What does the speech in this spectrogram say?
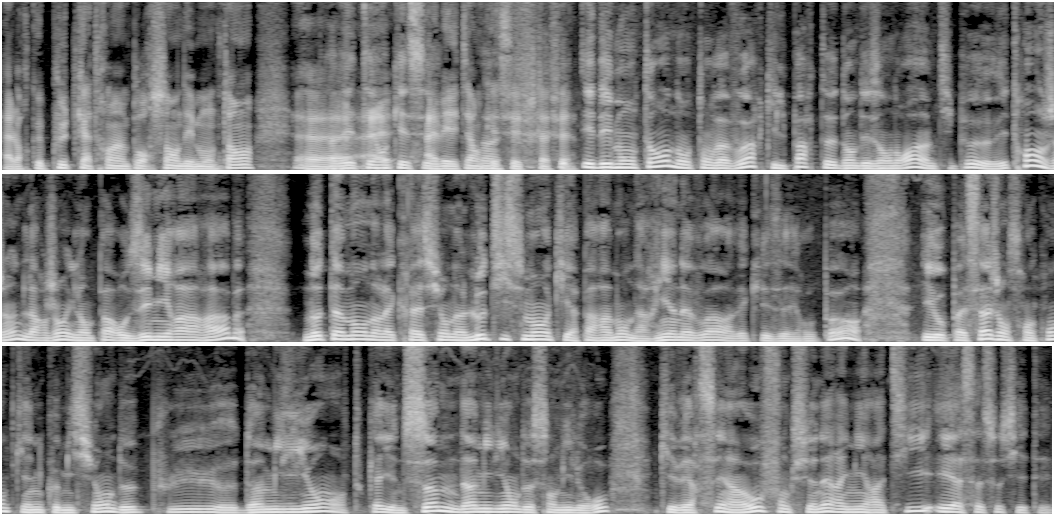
alors que plus de 80% des montants euh, Avaient été encaissés. Avaient été Ouais. encaissés, tout à fait. Et des montants dont on va voir qu'ils partent dans des endroits un petit peu étranges. hein. De l'argent, il en part aux Émirats arabes, notamment dans la création d'un lotissement qui apparemment n'a rien à voir avec les aéroports. Et au passage, on se rend compte qu'il y a une commission de plus euh, d'un million, en tout cas, il y a une somme d'un million deux cent mille euros qui est versée à un haut fonctionnaire émirati et à sa société.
